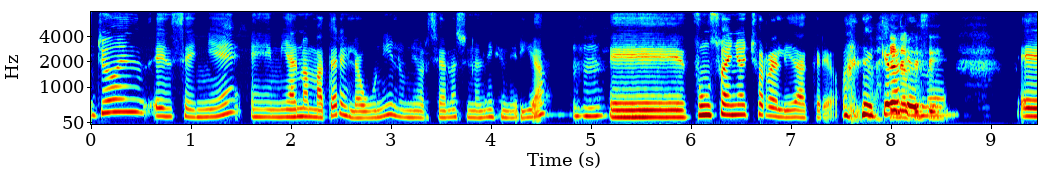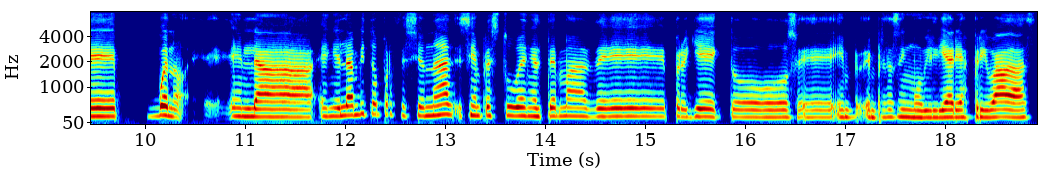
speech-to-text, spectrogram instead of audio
yo en- enseñé en mi alma mater, en la UNI, la Universidad Nacional de Ingeniería. Eh, fue un sueño hecho realidad, creo. Creo que que no. sí. Eh, bueno, en la, en el ámbito profesional siempre estuve en el tema de proyectos, eh, em- empresas inmobiliarias privadas.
